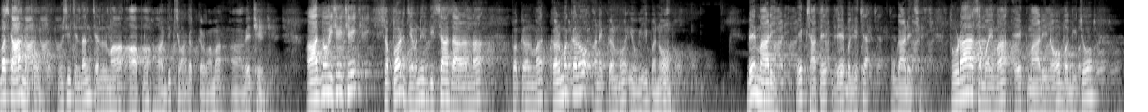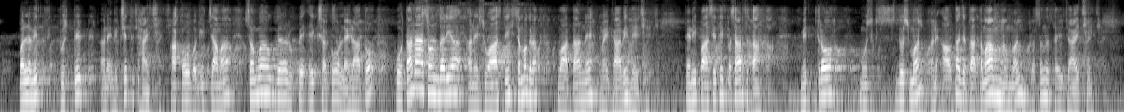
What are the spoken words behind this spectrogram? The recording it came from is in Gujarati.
નમસ્કાર મિત્રો. ઋષિ ચિંતન ચેનલમાં આપનું હાર્દિક સ્વાગત કરવામાં આવે છે. આજનો વિષય છે, સફળ જીવનની દિશા ધારણના પ્રકરણમાં કર્મ કરો અને કર્મયોગી બનો. બે માળી એક સાથે બે બગીચા ઉગાડે છે. થોડા સમયમાં એક માળીનો બગીચો પલ્લવિત પુષ્પિત અને વિકસિત થાય છે. આખો બગીચામાં સમગ્ર રૂપે એક સરખો લહેરાતો, પોતાના સૌંદર્ય અને સુવાસથી સમગ્ર વાતાવરણને મહેકાવી દે છે. તેની પાસેથી પસાર થતા મિત્રો દુશ્મન અને આવતા જતા તમામનું મન પ્રસન્ન થઈ જાય છે.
